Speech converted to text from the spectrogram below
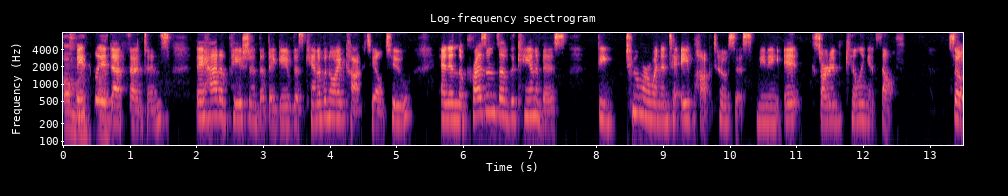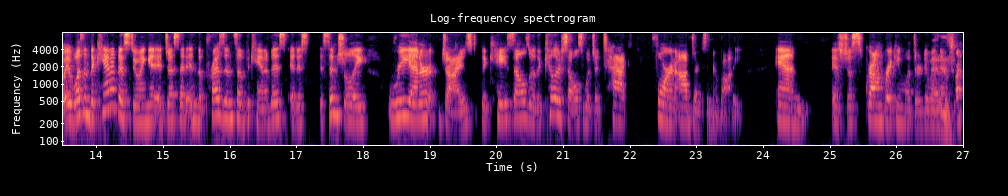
Oh basically God. a death sentence. They had a patient that they gave this cannabinoid cocktail to and in the presence of the cannabis the tumor went into apoptosis meaning it started killing itself. So it wasn't the cannabis doing it it just said in the presence of the cannabis it is essentially re-energized the K cells or the killer cells, which attack foreign objects in your body. And it's just groundbreaking what they're doing that there.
